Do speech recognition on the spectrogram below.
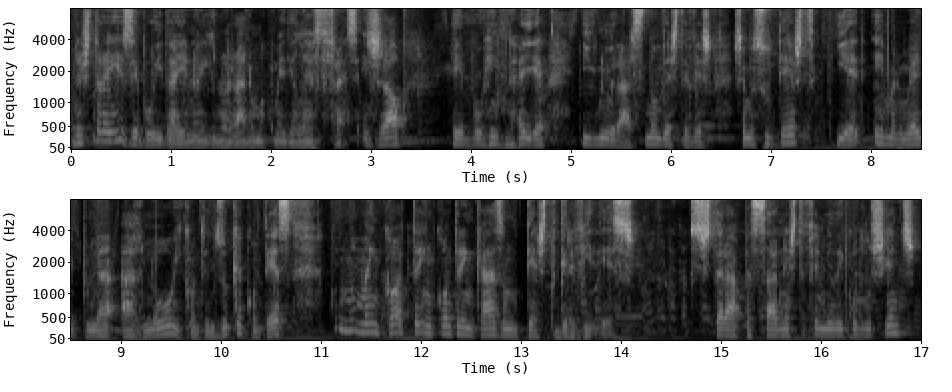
Nas estreias é boa ideia não ignorar uma comédia leve de França. Em geral, é boa ideia ignorar, se não desta vez. Chama-se O Teste e é Emmanuel Poulain Arnaud e conta-nos o que acontece quando uma mãe cota encontra em casa um teste de gravidez. O que se estará a passar nesta família com adolescentes?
